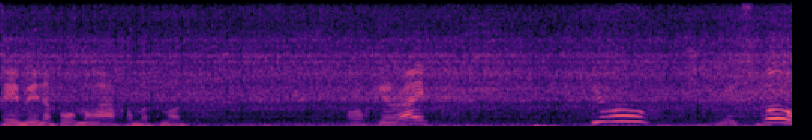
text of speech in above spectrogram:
7 na po mga kamatmot Okay, right? Yo, let's go.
